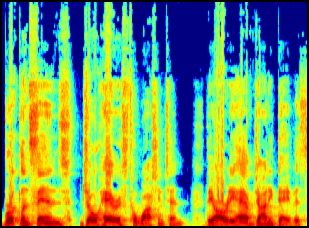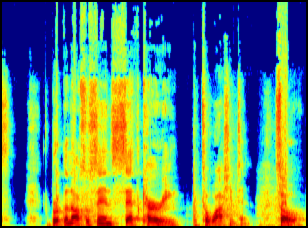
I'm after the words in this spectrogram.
Brooklyn sends Joe Harris to Washington. They already have Johnny Davis. Brooklyn also sends Seth Curry to Washington. So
